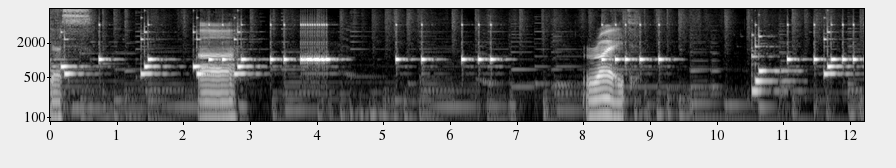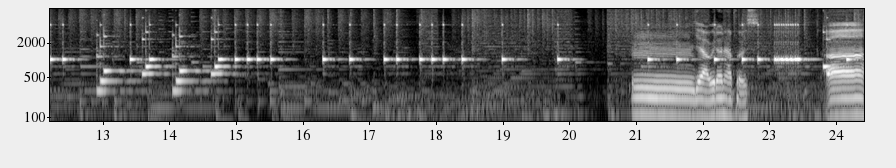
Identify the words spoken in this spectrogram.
Yes. Uh Right. Mm, yeah, we don't have those. Uh,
